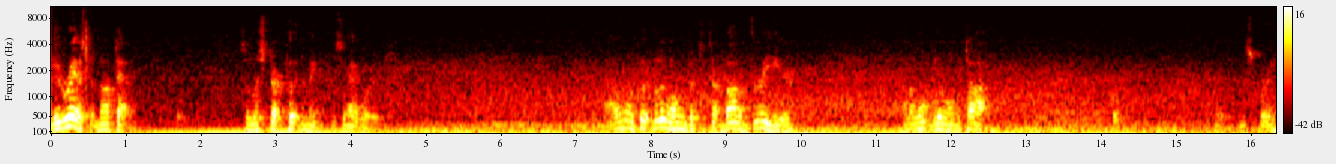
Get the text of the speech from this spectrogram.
Do the rest, but not that one. So let's start putting them in. Let's see how it works. Now, I don't want to put glue on but the bottom three here. I don't want glue on the top. Let's spray.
